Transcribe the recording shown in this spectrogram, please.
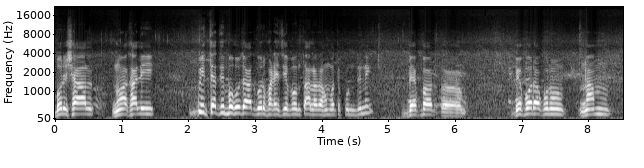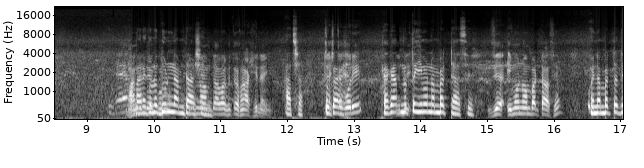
বরিশাল নোয়াখালী ইত্যাদি বহু জাত গরু পাঠাইছি এবং আল্লাহ রহমতে কোন দিনই ব্যাপার আহ, কোনো নাম মানে কোনো দুর্নামটা। দুর্নামটা আমার ভিতরে এখন আসে নাই। আচ্ছা চেষ্টা করি কাকা আপনার তো ইমো নাম্বারটা আছে। যে ইমো নাম্বারটা আছে ওই নাম্বারটা তো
